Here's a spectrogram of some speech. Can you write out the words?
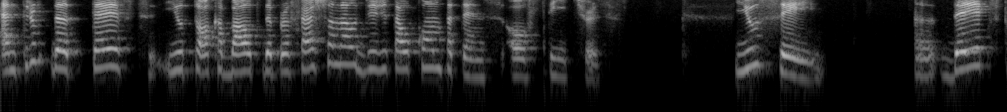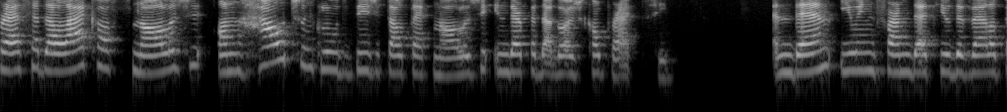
And through the test, you talk about the professional digital competence of teachers. You say they expressed a lack of knowledge on how to include digital technology in their pedagogical practice. And then you inform that you developed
